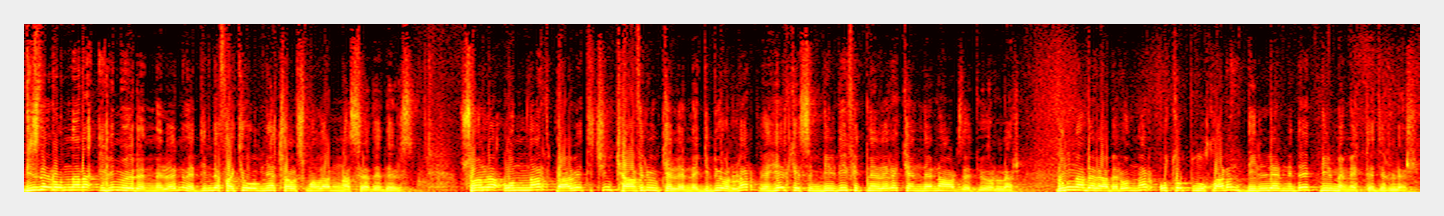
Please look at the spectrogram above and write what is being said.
Bizler onlara ilim öğrenmelerini ve dinde fakir olmaya çalışmalarını nasihat ederiz. Sonra onlar davet için kafir ülkelerine gidiyorlar ve herkesin bildiği fitnelere kendilerini arz ediyorlar. Bununla beraber onlar o toplulukların dillerini de bilmemektedirler.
